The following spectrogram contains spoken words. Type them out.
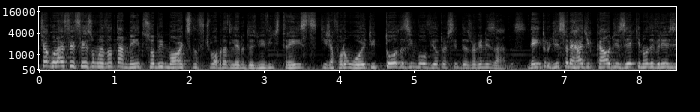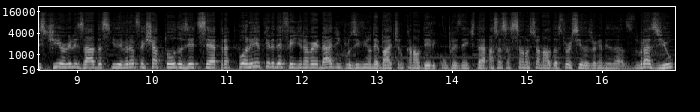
Thiago Leifert fez um levantamento sobre mortes no futebol brasileiro em 2023, que já foram oito e todas envolviam torcidas organizadas. Dentro disso, ele é radical dizer que não deveriam existir organizadas, que deveriam fechar todas e etc. Porém, o que ele defende, na verdade, inclusive em um debate no canal dele com o presidente da Associação Nacional das Torcidas Organizadas do Brasil,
